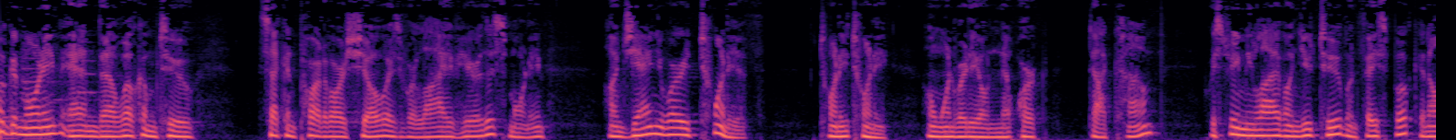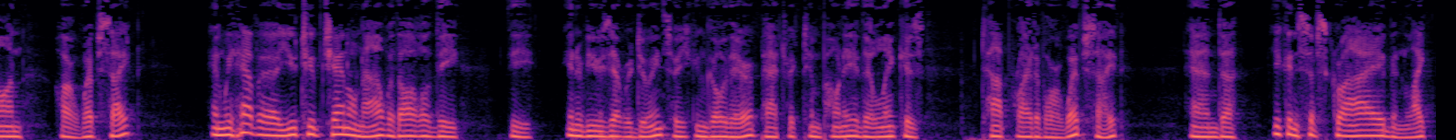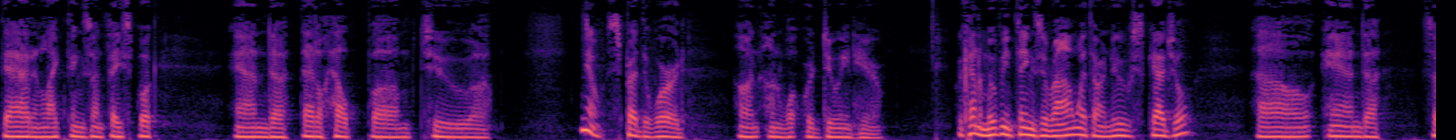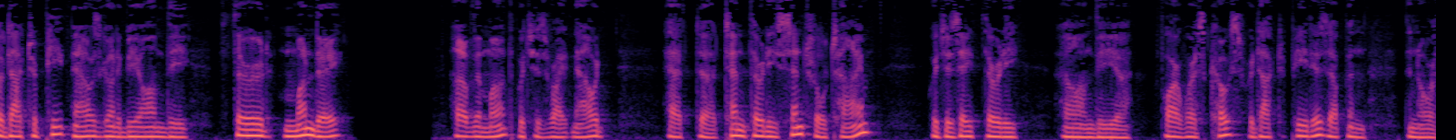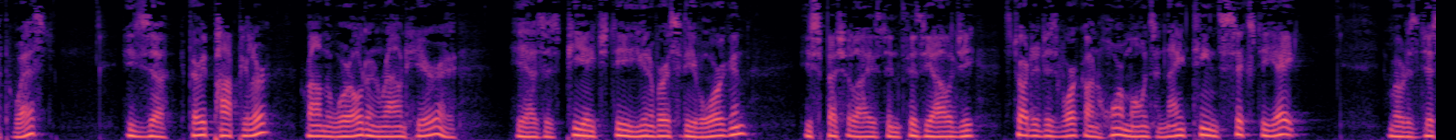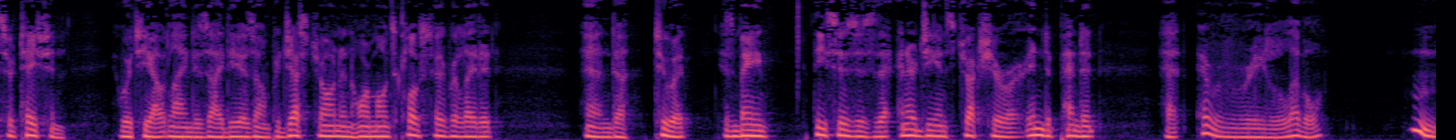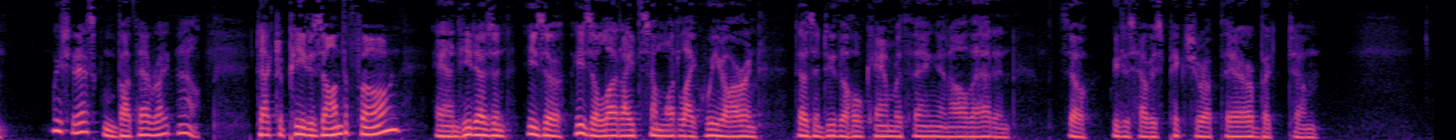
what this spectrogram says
Well, good morning and uh, welcome to second part of our show as we're live here this morning on January 20th, 2020 on OneRadioNetwork.com. We're streaming live on YouTube, on Facebook, and on our website. And we have a YouTube channel now with all of the, the interviews that we're doing, so you can go there, Patrick Timpone. The link is top right of our website. And, uh, you can subscribe and like that and like things on Facebook, and uh, that'll help um, to uh, you know spread the word on on what we're doing here. We're kind of moving things around with our new schedule, uh, and uh, so Dr. Peat now is going to be on the third Monday of the month, which is right now at 10:30 uh, Central Time, which is 8:30 on the uh, far west coast, where Dr. Peat is up in the Northwest. He's uh, very popular around the world and around here. He has his PhD, University of Oregon. He specialized in physiology, started his work on hormones in 1968, and wrote his dissertation, in which he outlined his ideas on progesterone and hormones closely related and uh, to it. His main thesis is that energy and structure are independent at every level. Hmm. We should ask him about that right now. Dr. Peat is on the phone and he doesn't, he's a, he's a Luddite somewhat like we are and doesn't do the whole camera thing and all that. And so we just have his picture up there, but, um,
